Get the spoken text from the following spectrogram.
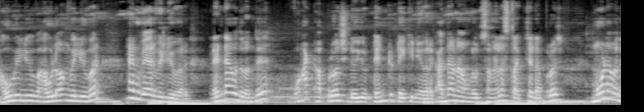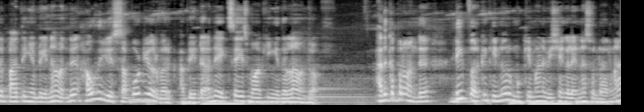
how will you how long will you work and where will you work ரெண்டாவது வந்து what approach do you tend to take in your work அதான் நான் உங்களுக்கு சொன்னால ஸ்ட்ரக்சர்ட் அப்ரோச் மூணாவது பார்த்தீங்க அப்படின்னா வந்து how will you support your work அப்படின்ற அந்த எக்ஸசைஸ் வாக்கிங் இதெல்லாம் வந்துடும் அதுக்கப்புறம் வந்து டீப் ஒர்க்குக்கு இன்னொரு முக்கியமான விஷயங்கள் என்ன சொல்கிறாருன்னா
